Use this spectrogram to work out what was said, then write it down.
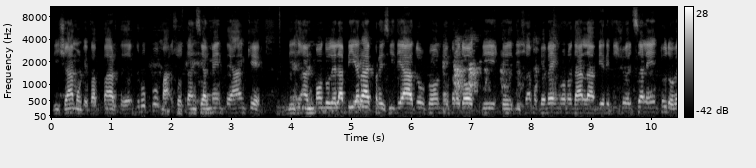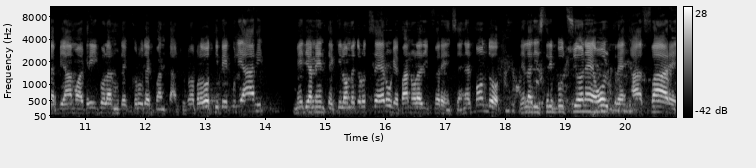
diciamo che fa parte del gruppo, ma sostanzialmente anche diciamo, il mondo della birra è presidiato con i prodotti eh, diciamo, che vengono dal birrificio del Salento, dove abbiamo agricola, nude cruda e quant'altro. Sono prodotti peculiari mediamente chilometro zero che fanno la differenza. nel mondo della distribuzione, oltre a fare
